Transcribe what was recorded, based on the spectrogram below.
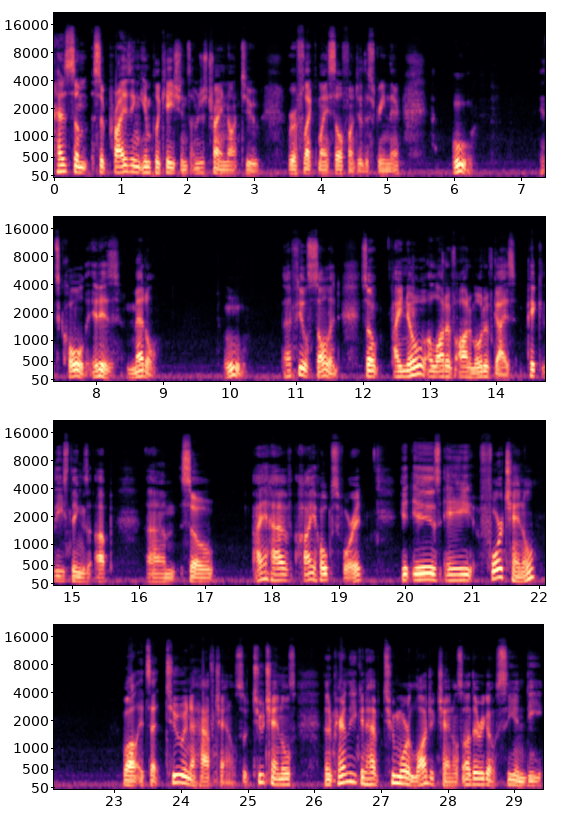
has some surprising implications. I'm just trying not to reflect myself onto the screen there. Ooh, it's cold. It is metal. Ooh, that feels solid. So I know a lot of automotive guys pick these things up. Um, so I have high hopes for it. It is a four channel. Well, it's at two and a half channels. So two channels. Then apparently you can have two more logic channels. Oh, there we go. C and D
